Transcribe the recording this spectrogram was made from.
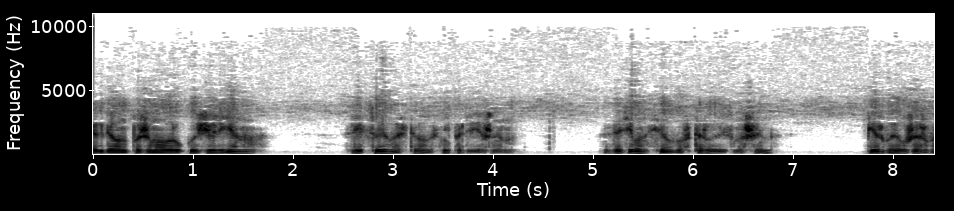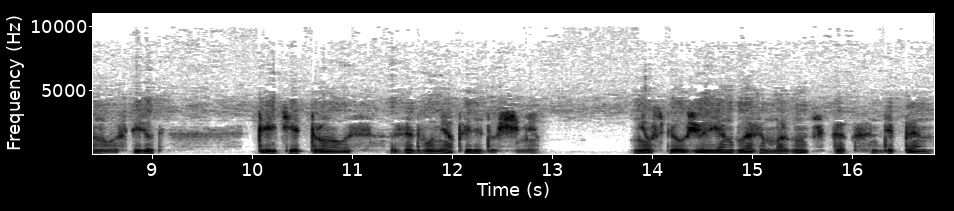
Когда он пожимал руку Жюльену, лицо его оставалось неподвижным. Затем он сел во вторую из машин. Первая уже рванула вперед, третья тронулась за двумя предыдущими. Не успел Жюльен глазом моргнуть, как Депен,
